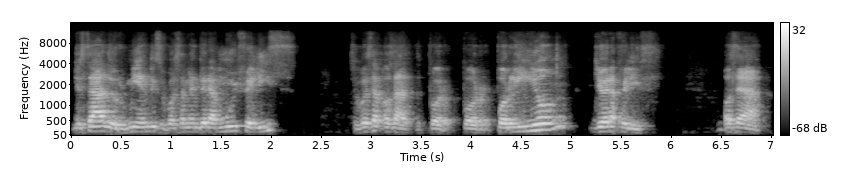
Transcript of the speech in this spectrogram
yo estaba durmiendo y supuestamente era muy feliz, supuestamente, o sea, por, por, por guion yo era feliz, o sea,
